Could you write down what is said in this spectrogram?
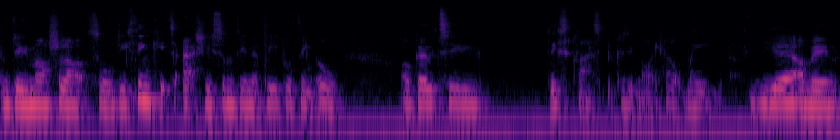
I'm doing martial arts, or do you think it's actually something that people think, oh, I'll go to this class because it might help me? Yeah, I mean,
